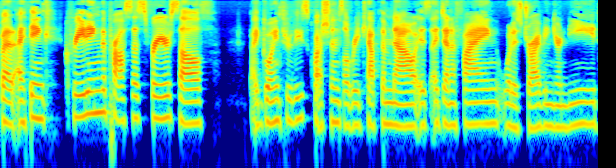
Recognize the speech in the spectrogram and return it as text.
but I think creating the process for yourself by going through these questions, I'll recap them now, is identifying what is driving your need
